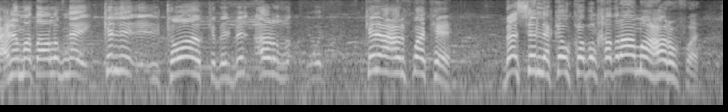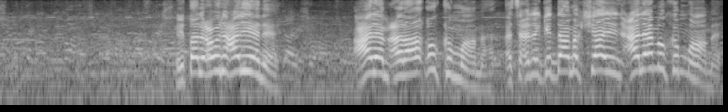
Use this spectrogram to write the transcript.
إحنا مطالبنا كل الكواكب بالارض كلها عرفتها. بس إلا كوكب الخضراء ما عرفه. يطلعون علينا. علم عراق وكمامه هسه إحنا قدامك شايلين علم وكمامه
